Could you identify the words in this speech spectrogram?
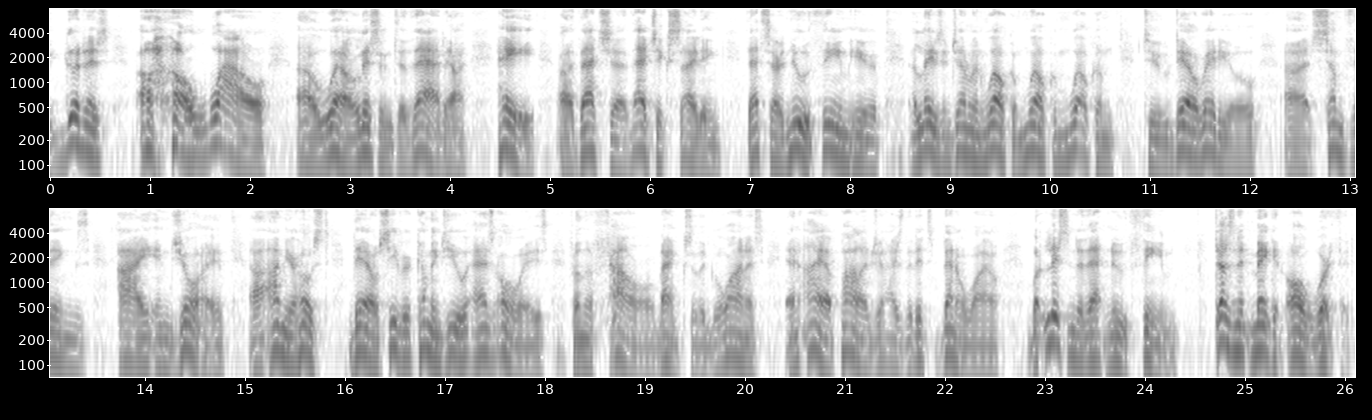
Goodness! Oh wow! Uh, well, listen to that. Uh, hey, uh, that's uh, that's exciting. That's our new theme here, uh, ladies and gentlemen. Welcome, welcome, welcome to Dale Radio. Uh, some things I enjoy. I'm your host, Dale Seaver, coming to you as always from the foul banks of the Gowanus, and I apologize that it's been a while. But listen to that new theme. Doesn't it make it all worth it?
